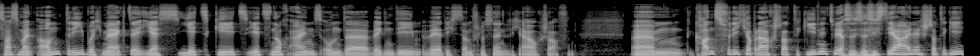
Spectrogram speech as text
das war so mein Antrieb, wo ich merkte, yes, jetzt geht's, jetzt noch eins und äh, wegen dem werde ich es dann schlussendlich auch schaffen. Ähm, Kannst für dich aber auch Strategien entwickeln. Also das ist ja eine Strategie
